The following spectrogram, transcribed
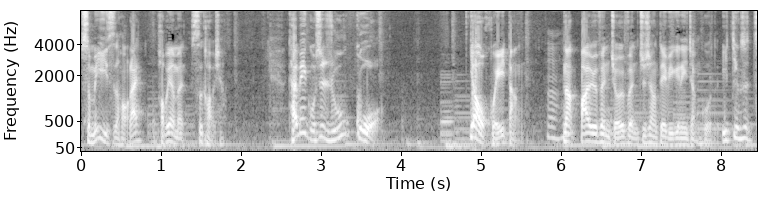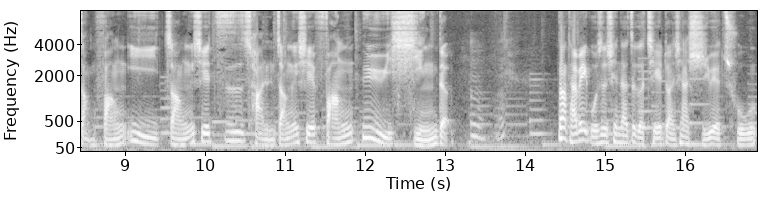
什么意思？哈，来，好朋友们思考一下，台北股市如果要回档，那八月份、九月份，就像 David 跟你讲过的，一定是涨防疫、涨一些资产、涨一些防御型的。嗯。那台北股市现在这个阶段，现在十月初，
